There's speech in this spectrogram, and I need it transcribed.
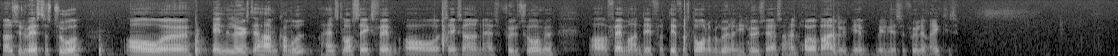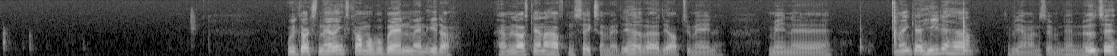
Så er det Sylvesters tur, og øh, endelig lykkes det ham komme ud. Han slår 6-5, og 6'eren er selvfølgelig tvunget, og femeren det er, for, det er for stort at begynde at hitte løs her, så han prøver bare at løbe hjem, hvilket er selvfølgelig rigtigt. Wilcox Nærings kommer på banen med en etter. Han ville også gerne have haft en sekser med. Det havde været det optimale. Men øh, man kan hitte her. Det bliver man simpelthen nødt til.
